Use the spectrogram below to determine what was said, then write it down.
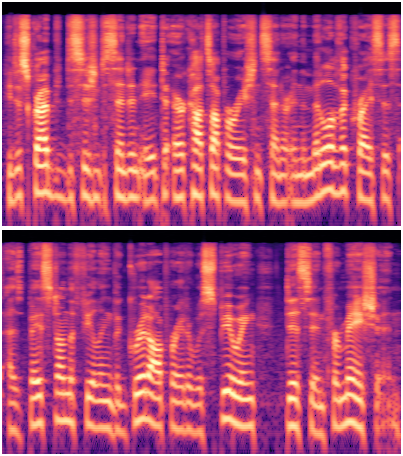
He described a decision to send an aide to ERCOT's operations center in the middle of the crisis as based on the feeling the grid operator was spewing disinformation.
